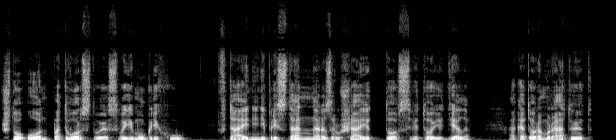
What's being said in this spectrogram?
что он, потворствуя своему греху, втайне непрестанно разрушает то святое дело, о котором ратуют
